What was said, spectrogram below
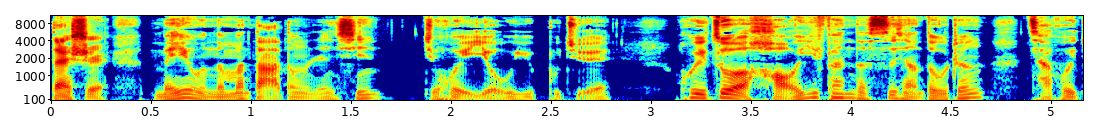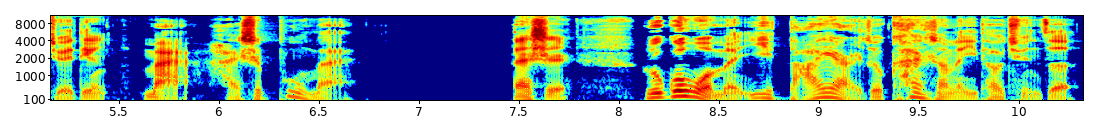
但是没有那么打动人心，就会犹豫不决，会做好一番的思想斗争，才会决定买还是不买。但是如果我们一打眼就看上了一条裙子，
